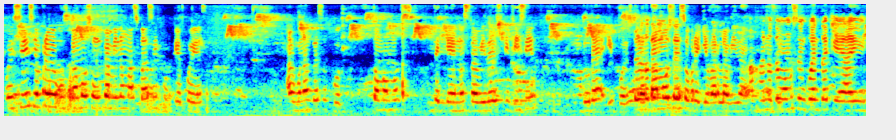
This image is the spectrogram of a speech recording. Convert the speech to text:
pues sí, siempre buscamos un camino más fácil porque pues algunas veces pues tomamos de que nuestra vida es difícil, dura y pues tratamos de sobrellevar la vida. Ajá, no tomamos en cuenta que hay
